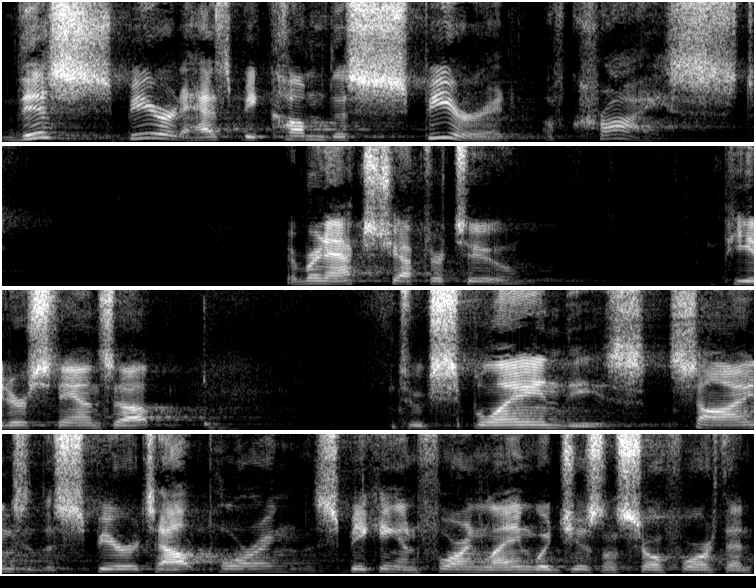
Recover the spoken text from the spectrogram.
this Spirit has become the Spirit of Christ. Remember in Acts chapter 2? Peter stands up to explain these signs of the Spirit's outpouring, speaking in foreign languages and so forth. And,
